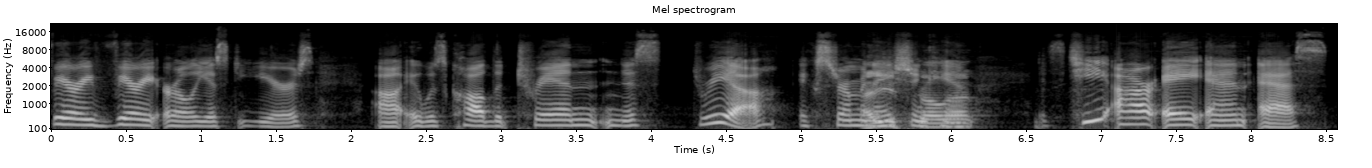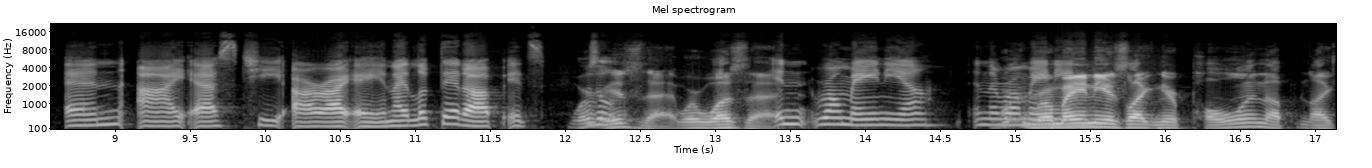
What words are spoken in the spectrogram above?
very, very earliest years. Uh, it was called the Transnistria extermination camp. It's T R A N S N I S T R I A, and I looked it up. It's Where was a- is that? Where was that? in Romania, in the Romanian Romania is like near Poland, up like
